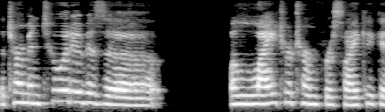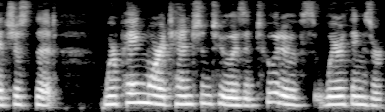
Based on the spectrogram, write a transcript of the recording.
The term intuitive is a a lighter term for psychic. It's just that we're paying more attention to as intuitives where things are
